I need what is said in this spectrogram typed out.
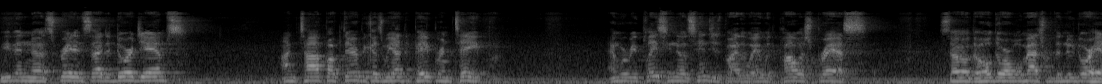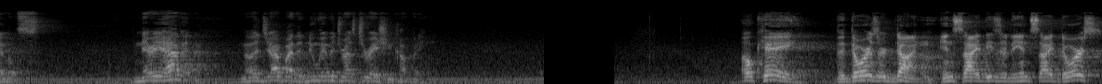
We even uh, sprayed inside the door jambs on top up there because we had the paper and tape. And we're replacing those hinges, by the way, with polished brass. So the whole door will match with the new door handles. And there you have it. Another job by the New Image Restoration Company. Okay, the doors are done. Inside, these are the inside doors.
